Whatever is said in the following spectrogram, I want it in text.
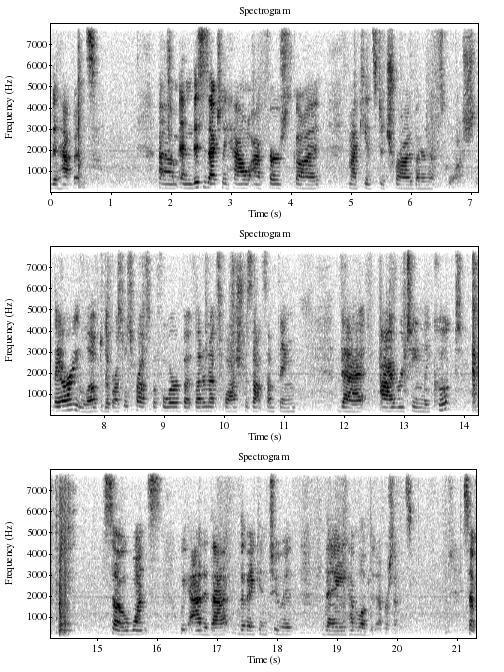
that happens. Um, and this is actually how I first got my kids to try butternut squash. They already loved the Brussels sprouts before, but butternut squash was not something that I routinely cooked. So once we added that, the bacon to it, they have loved it ever since. So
